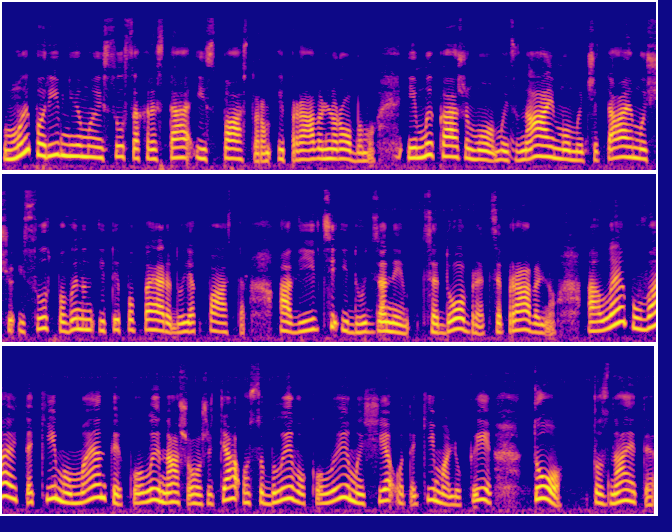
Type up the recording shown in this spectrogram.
Ми порівнюємо Ісуса Христа із пастором і правильно робимо. І ми кажемо, ми знаємо, ми читаємо, що Ісус повинен іти попереду, як пастор, а вівці ідуть за ним. Це добре, це правильно. Але бувають такі моменти, коли нашого життя, особливо коли ми ще отакі малюки, то, то знаєте,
